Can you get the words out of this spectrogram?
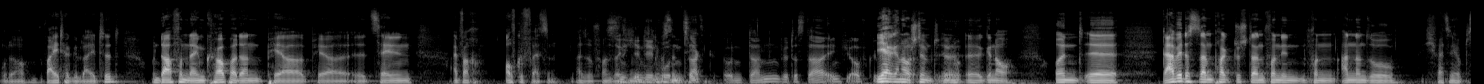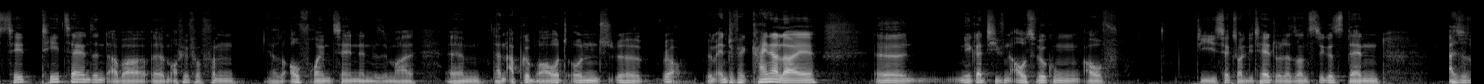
oder weitergeleitet und davon deinem Körper dann per, per äh, Zellen einfach aufgefressen. Also von solchen in den Hodensack und dann wird das da irgendwie aufgelöst. Ja, genau, stimmt, ja. In, äh, genau. Und äh, da wird das dann praktisch dann von den von anderen so, ich weiß nicht, ob das T-Zellen sind, aber ähm, auf jeden Fall von ja, so Aufräumzellen nennen wir sie mal, ähm, dann abgebaut und äh, ja, im Endeffekt keinerlei äh, negativen Auswirkungen auf die Sexualität oder sonstiges, denn also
